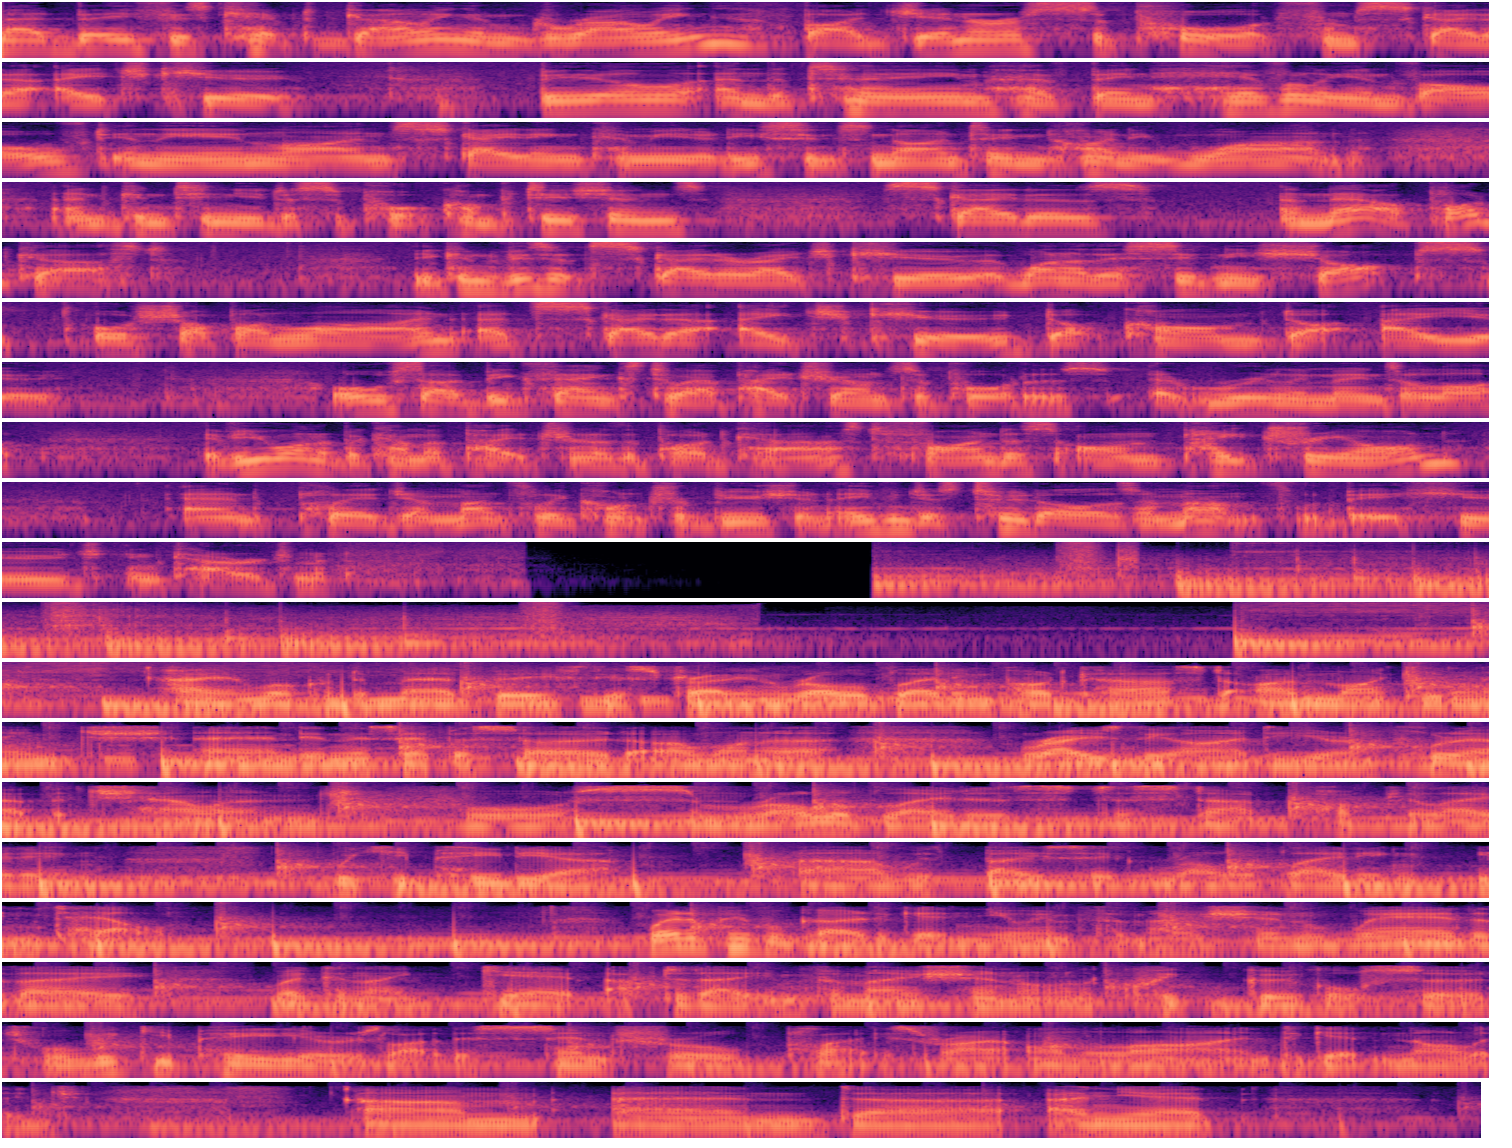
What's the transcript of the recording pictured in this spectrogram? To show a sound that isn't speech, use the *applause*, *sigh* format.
Mad Beef is kept going and growing by generous support from Skater HQ. Bill and the team have been heavily involved in the inline skating community since 1991 and continue to support competitions, skaters, and now a podcast. You can visit Skater HQ at one of their Sydney shops or shop online at skaterhq.com.au. Also, big thanks to our Patreon supporters. It really means a lot. If you want to become a patron of the podcast, find us on Patreon and pledge a monthly contribution. Even just $2 a month would be a huge encouragement. Hey, and welcome to Mad Beef, the Australian rollerblading podcast. I'm Mikey Lynch, and in this episode, I want to raise the idea and put out the challenge for some rollerbladers to start populating Wikipedia uh, with basic rollerblading intel. Where do people go to get new information? Where do they, where can they get up-to-date information on a quick Google search? Well, Wikipedia is like this central place, right, online to get knowledge, um, and uh, and yet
